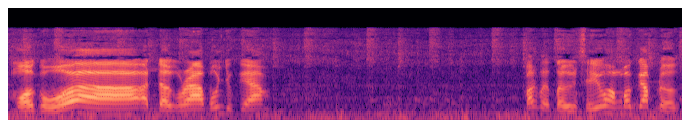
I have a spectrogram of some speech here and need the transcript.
mồi của à, underground 40g bắt từ từ xíu không bắt gấp được.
